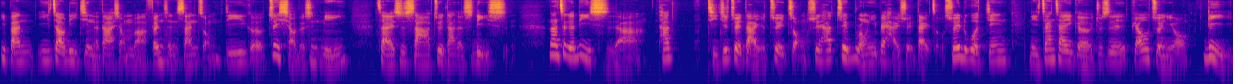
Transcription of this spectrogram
一般依照粒径的大小，我们把它分成三种。第一个最小的是泥，再来是沙，最大的是砾石。那这个砾石啊，它体积最大也最重，所以它最不容易被海水带走。所以如果今天你站在一个就是标准有砾、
